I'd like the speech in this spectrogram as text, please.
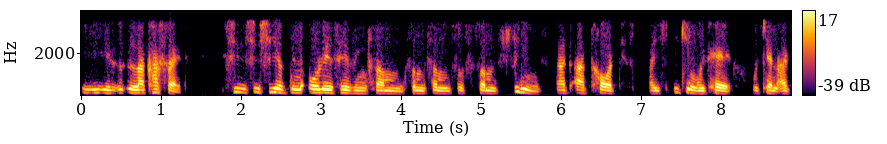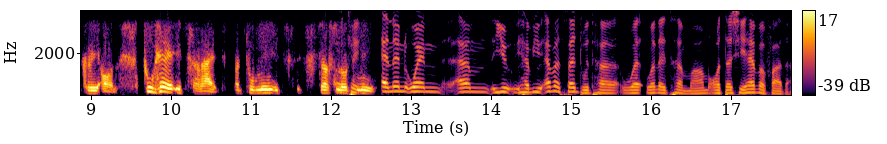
like I said, she she she has been always having some some some some, some things that I thought by speaking with her we can agree on. To her, it's right, but to me, it's it's just not okay. me. And then when um you have you ever said with her wh- whether it's her mom or does she have a father?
